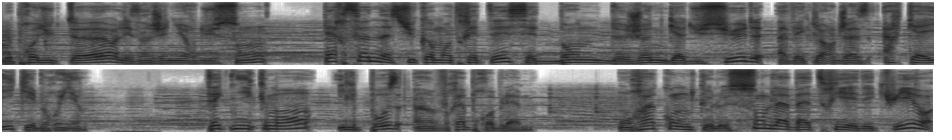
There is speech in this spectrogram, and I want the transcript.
Le producteur, les ingénieurs du son, Personne n'a su comment traiter cette bande de jeunes gars du Sud avec leur jazz archaïque et bruyant. Techniquement, ils posent un vrai problème. On raconte que le son de la batterie et des cuivres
